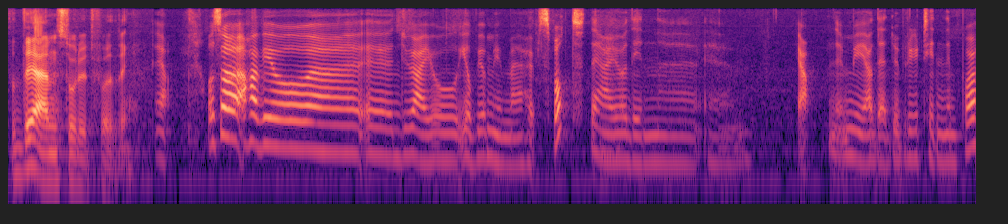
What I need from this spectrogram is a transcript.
Så det er en stor utfordring. Ja. Og så har vi jo eh, Du jo, jobber jo mye med HubSpot. Det er jo din eh, ja, mye av det du bruker tiden din på.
